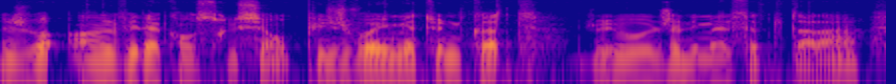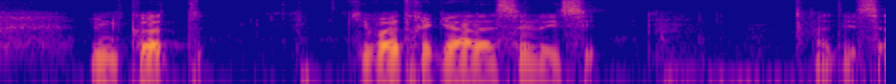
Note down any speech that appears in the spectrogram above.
Je vais enlever la construction, puis je vais y mettre une cote, je, l'ai mal fait tout à l'heure, une cote qui va être égale à celle-là ici, à D7.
